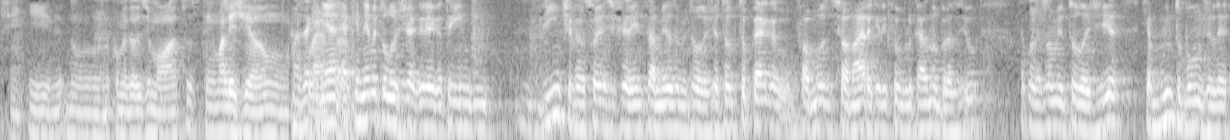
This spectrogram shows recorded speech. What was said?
Sim. E no, no Comedores de Mortos tem uma legião. Mas é que, nem, é que nem a mitologia grega, tem 20 versões diferentes da mesma mitologia. Tanto que tu pega o famoso dicionário, aquele que foi publicado no Brasil, da coleção Mitologia, que é muito bom de ler.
